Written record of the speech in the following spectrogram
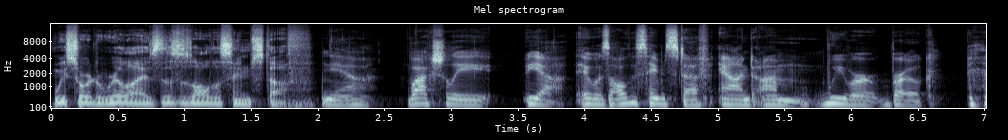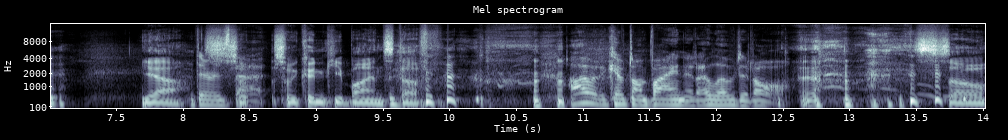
we sort of realized this is all the same stuff. Yeah. Well, actually, yeah, it was all the same stuff. And um, we were broke. Yeah. There's so, that. So we couldn't keep buying stuff. I would have kept on buying it. I loved it all. so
